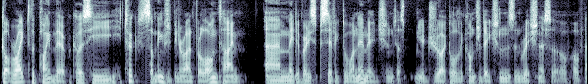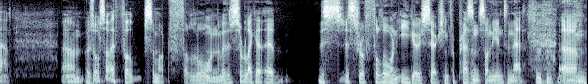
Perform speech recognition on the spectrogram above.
got right to the point there because he, he took something which has been around for a long time and made it very specific to one image and just you know, drew out all the contradictions and richness of, of that. Um, it was also, I felt, somewhat forlorn. There's sort of like a, a this, this, sort of forlorn ego searching for presence on the internet. Um,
